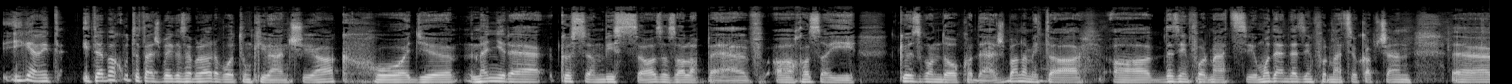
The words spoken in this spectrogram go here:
Igen, itt itt ebben a kutatásban igazából arra voltunk kíváncsiak, hogy mennyire köszön vissza az az alapelv a hazai közgondolkodásban, amit a, a dezinformáció, modern dezinformáció kapcsán e,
